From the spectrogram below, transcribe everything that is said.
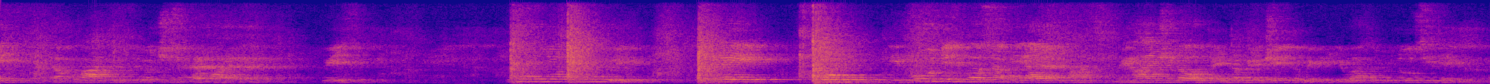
20, da 4, se oggi ne questi. 1, 2, 3, boom. I punti si possono tirare al massimo, al giro 30% perché gli altri non si tengono.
